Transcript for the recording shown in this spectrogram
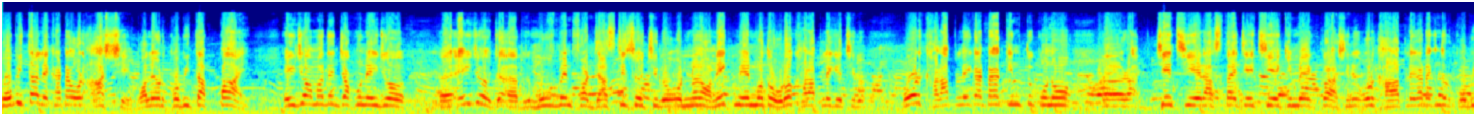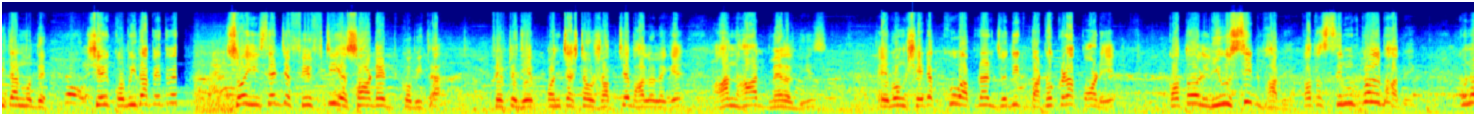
কবিতা লেখাটা ওর আসে বলে ওর কবিতা পায়। এই যে আমাদের যখন এই যে এই যে মুভমেন্ট ফর জাস্টিস হয়েছিল অন্যান্য অনেক মেয়ের মতো, ওরও খারাপ লেগেছিল। ওর খারাপ লেগাটা কিন্তু কোনো চেঁচিয়ে, রাস্তায় চেঁচিয়ে কিংবা একটু আসেনি। ওর খারাপ লেগাটা কিন্তু কবিতার মধ্যে। সেই কবিতা পেতে সো হি সেড যে ফিফটি অ্যাসর্টেড কবিতা ফিফটি যে পঞ্চাশটা ওর সবচেয়ে ভালো লেগে আনহার্ড মেলোডিজ এবং সেটা খুব আপনার যদি পাঠকরা পড়ে, কত লিউসিডভাবে কত সিম্পলভাবে কোনো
